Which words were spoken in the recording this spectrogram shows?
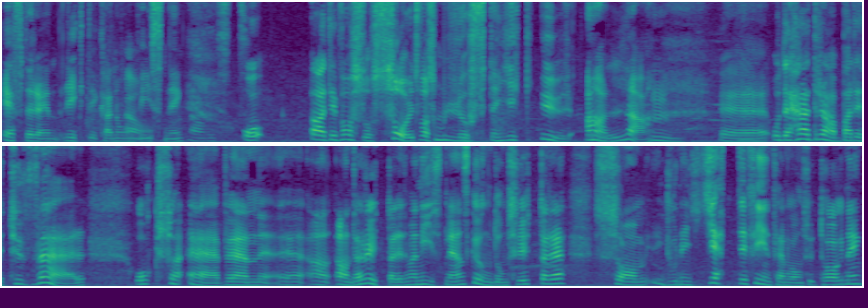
efter en riktig kanonvisning. Ja. Ja, och ja, Det var så sorgligt, det var som luften gick ur mm. alla. Mm. Eh, och det här drabbade tyvärr också även eh, andra ryttare. Det var en isländsk ungdomsryttare som gjorde en jättefin femgångsuttagning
